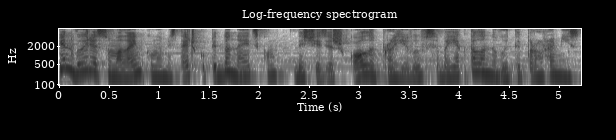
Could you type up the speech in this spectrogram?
Він виріс у маленькому містечку під Донецьком, де ще зі школи проявив себе як талановитий програміст.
